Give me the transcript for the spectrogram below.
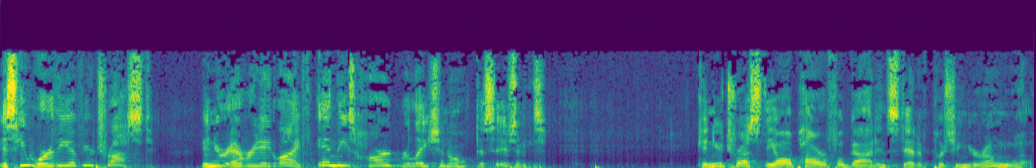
Is he worthy of your trust in your everyday life, in these hard relational decisions? Can you trust the all powerful God instead of pushing your own will?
